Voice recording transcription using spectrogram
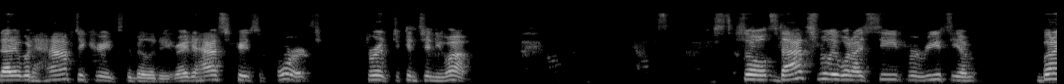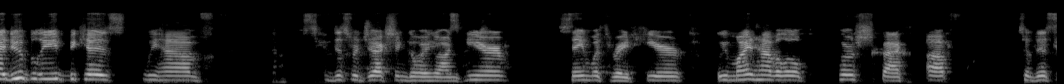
that it would have to create stability, right? It has to create support for it to continue up. So that's really what I see for Ethereum. But I do believe because we have this rejection going on here, same with right here, we might have a little push back up to this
